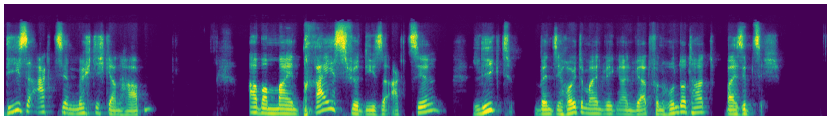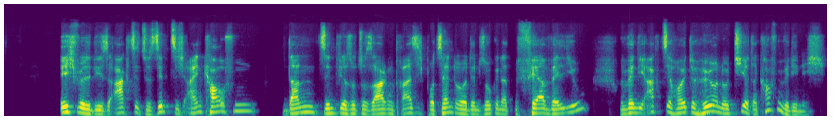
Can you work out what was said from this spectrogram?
diese Aktie möchte ich gern haben, aber mein Preis für diese Aktie liegt, wenn sie heute meinetwegen einen Wert von 100 hat, bei 70 ich würde diese Aktie zu 70 einkaufen, dann sind wir sozusagen 30 Prozent oder dem sogenannten Fair Value. Und wenn die Aktie heute höher notiert, dann kaufen wir die nicht.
